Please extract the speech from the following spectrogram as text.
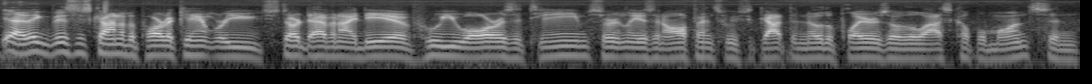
Yeah, I think this is kind of the part of camp where you start to have an idea of who you are as a team. Certainly, as an offense, we've got to know the players over the last couple months, and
